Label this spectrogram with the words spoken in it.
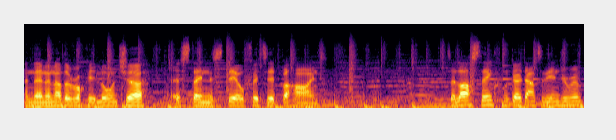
and then another rocket launcher, stainless steel fitted behind. So last thing, we'll go down to the engine room,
